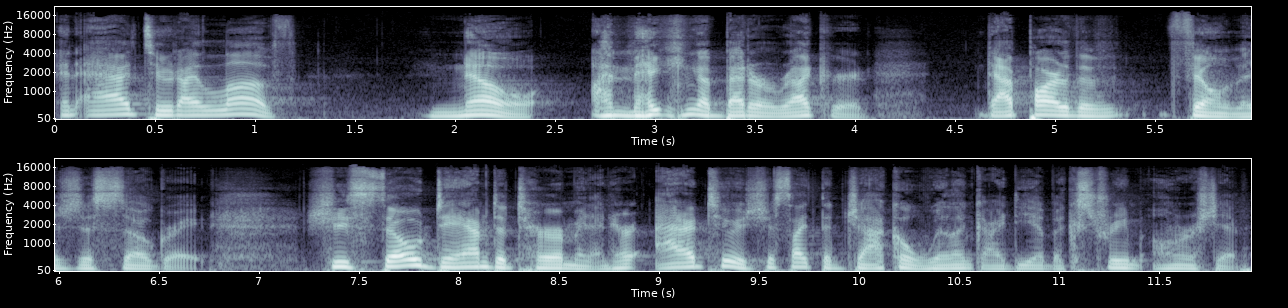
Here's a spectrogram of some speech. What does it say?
an attitude I love. No, I'm making a better record. That part of the film is just so great. She's so damn determined, and her attitude is just like the Jocko Willink idea of extreme ownership.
